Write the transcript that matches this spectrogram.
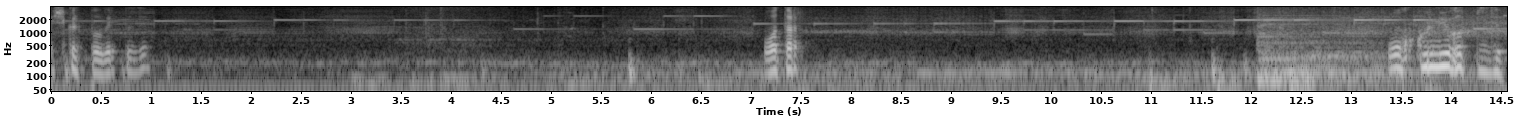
Үш кілт болу керек бізде. Отыр. Ох көрмей қалды бізді.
